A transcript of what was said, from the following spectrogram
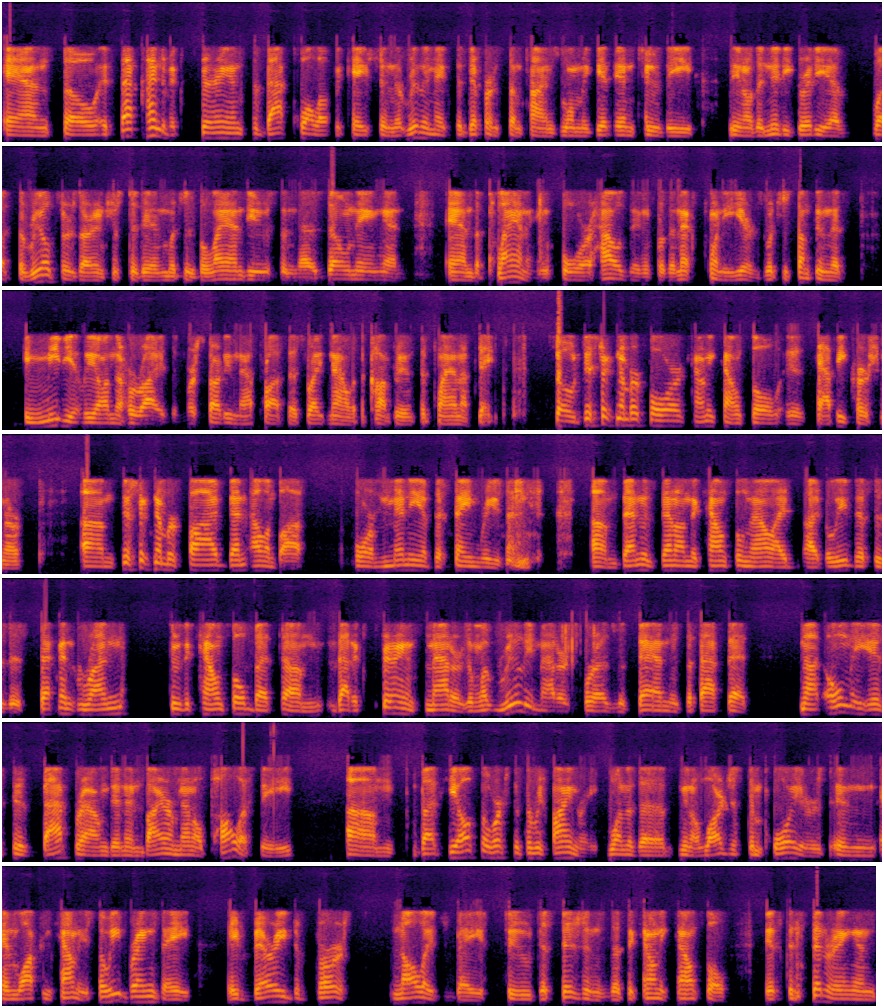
And so it's that kind of experience, that qualification that really makes a difference sometimes when we get into the, you know, the nitty gritty of what the realtors are interested in, which is the land use and the zoning and and the planning for housing for the next 20 years, which is something that's immediately on the horizon. We're starting that process right now with the comprehensive plan update. So, district number four, county council, is Kathy Kershner. Um, district number five, Ben Elenbaas, for many of the same reasons. Um, ben has been on the council now. I, I, believe this is his second run through the council, but um, that experience matters. And what really matters for us with Ben is the fact that not only is his background in environmental policy, um, but he also works at the refinery, one of the you know largest employers in in Whatcom County. So he brings a a very diverse knowledge base to decisions that the county council is considering. And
